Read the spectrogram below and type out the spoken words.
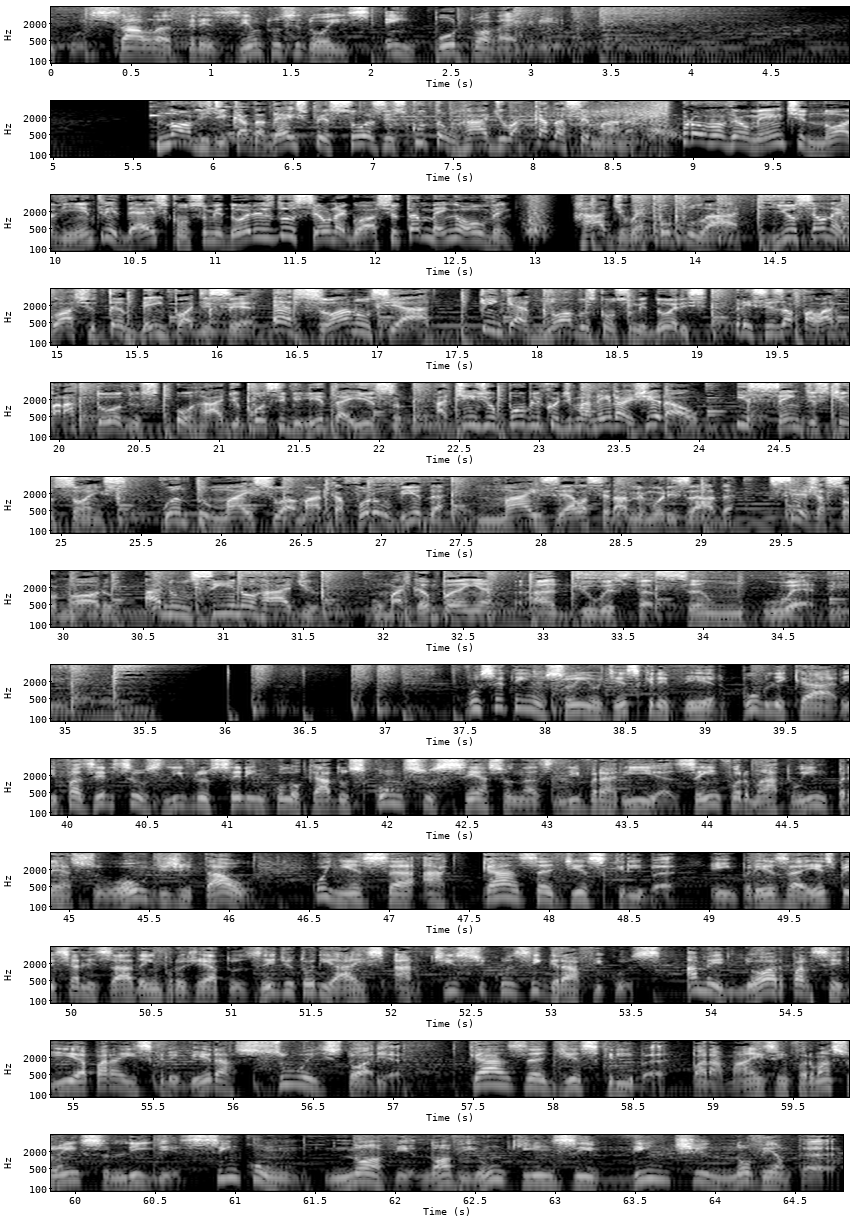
sala 302, em Porto Alegre. Nove de cada dez pessoas escutam rádio a cada semana. Provavelmente, nove entre dez consumidores do seu negócio também ouvem. Rádio é popular e o seu negócio também pode ser. É só anunciar. Quem quer novos consumidores precisa falar para todos. O rádio possibilita isso. Atinge o público de maneira geral e sem distinções. Quanto mais sua marca for ouvida, mais ela será memorizada. Seja sonoro, anuncie no rádio. Uma campanha. Rádio Estação Web. Você tem um sonho de escrever, publicar e fazer seus livros serem colocados com sucesso nas livrarias em formato impresso ou digital? Conheça a Casa de Escriba, empresa especializada em projetos editoriais, artísticos e gráficos. A melhor parceria para escrever a sua história. Casa de Escriba. Para mais informações, ligue 51 99115 2090.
